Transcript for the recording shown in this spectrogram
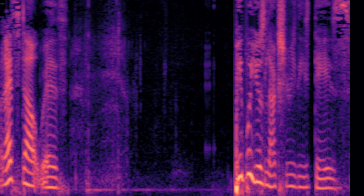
let's start with people use luxury these days.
